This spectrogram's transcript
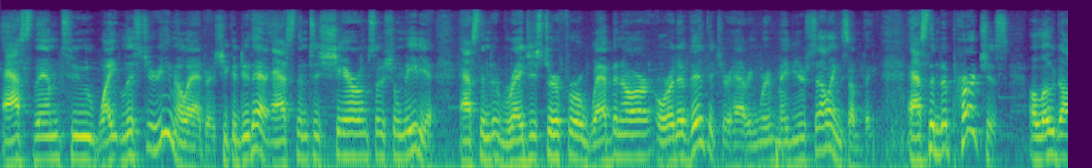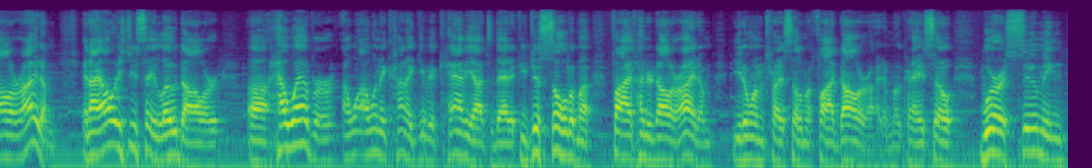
ask them to whitelist your email address. You could do that. Ask them to share on social media. Ask them to register for a webinar or an event that you're having where maybe you're selling something. Ask them to purchase a low dollar item. And I always do say low dollar. Uh, however I, want to kind of give a caveat to that. If you just sold them a $500 item you don't want to try to sell them a five dollar item okay? So we're assuming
